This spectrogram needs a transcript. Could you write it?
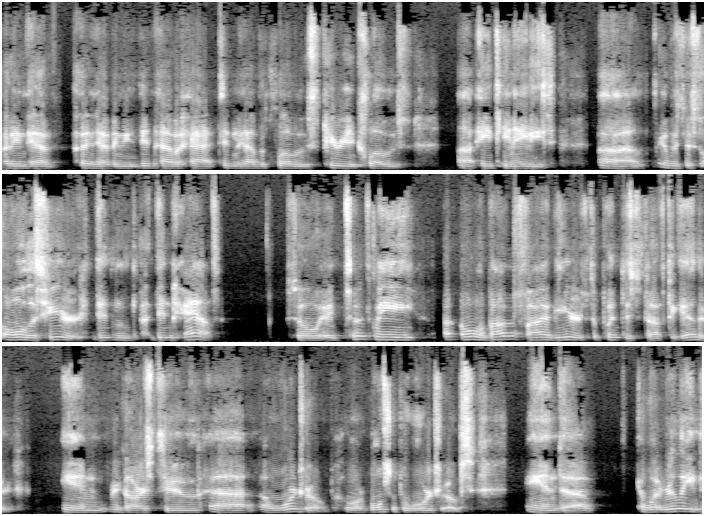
I didn't have I didn't have any didn't have a hat, didn't have the clothes, period clothes uh, 1880s. Uh, it was just all this here didn't didn't have. So it took me oh about five years to put this stuff together in regards to uh, a wardrobe or multiple wardrobes, and, uh, and what really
